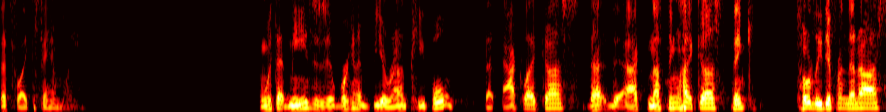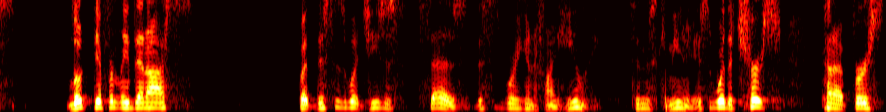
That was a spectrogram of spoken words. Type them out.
that's like family. And what that means is that we're going to be around people that act like us, that act nothing like us, think totally different than us, look differently than us. But this is what Jesus says. This is where you're going to find healing. It's in this community. This is where the church kind of first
